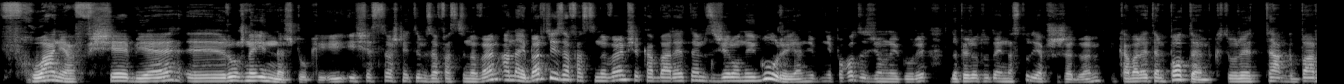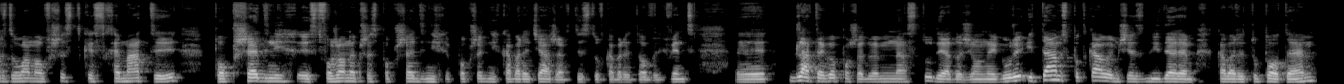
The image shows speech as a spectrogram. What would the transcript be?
wchłania w siebie y, różne inne sztuki I, i się strasznie tym zafascynowałem, a najbardziej zafascynowałem się kabaretem z Zielonej Góry. Ja nie, nie pochodzę z Zielonej Góry, dopiero tutaj na studia przyszedłem. Kabaretem potem, który tak bardzo łamał wszystkie schematy poprzednich, y, stworzone przez poprzednich, poprzednich kabareciarzy, artystów kabaretowych, więc y, dlatego poszedłem na studia do Zielonej Góry i tam spotkałem się z liderem kabaretu potem,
